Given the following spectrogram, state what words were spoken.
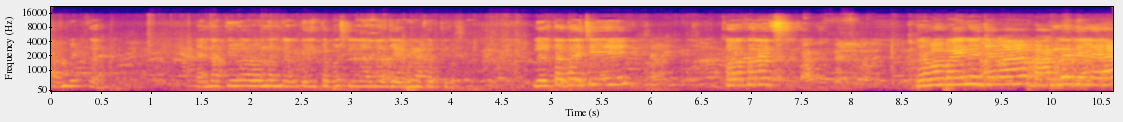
आंबेडकर यांना तिळवर वंदन करते. इथं बसलेल्यांना जयभीम करते. ललिताताईची खरोखरच रमाबाईने जेव्हा बांगल्या दिल्या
